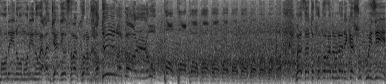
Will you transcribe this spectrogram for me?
مورينو مورينو على الجهه اليسرى الكره الخطيره جول ما زالت الخطوره من هنالك شوكويزي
